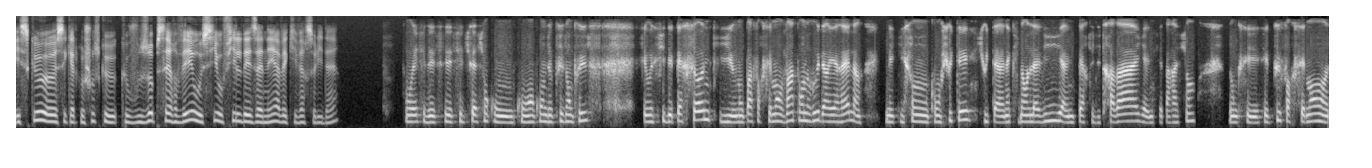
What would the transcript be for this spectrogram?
Est-ce que c'est quelque chose que, vous observez aussi au fil des années avec Hiver Solidaire? Oui, c'est des, situations qu'on rencontre de plus en plus. C'est aussi des personnes qui n'ont pas forcément 20 ans de rue derrière elles, mais qui, sont, ont chuté suite à un accident de la vie, à une perte du travail, à une séparation. Donc c'est plus forcément,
